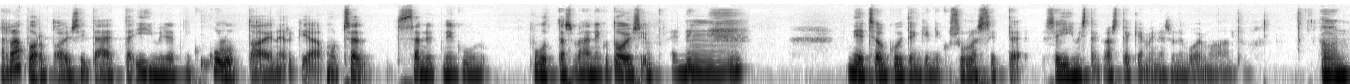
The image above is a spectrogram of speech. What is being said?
raportoi sitä, että ihmiset niin kuluttaa energiaa, mutta sä, sä nyt niin kuin puhut tässä vähän niin kuin toisinpäin, niin, mm. Niin että se on kuitenkin niin kuin sulle sitten se ihmisten kanssa tekeminen sellainen voimaa antava. On,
